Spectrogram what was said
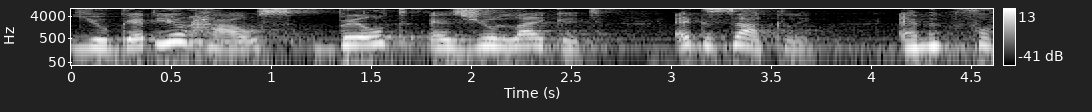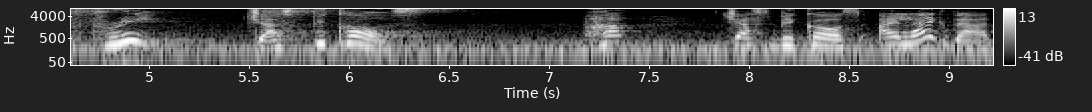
You get your house built as you like it, exactly, and for free, just because. Huh? Just because I like that.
